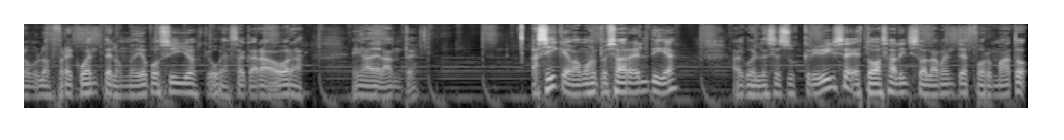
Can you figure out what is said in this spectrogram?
los lo frecuentes, los medio pocillos que voy a sacar ahora en adelante. Así que vamos a empezar el día. Acuérdense suscribirse. Esto va a salir solamente en formato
